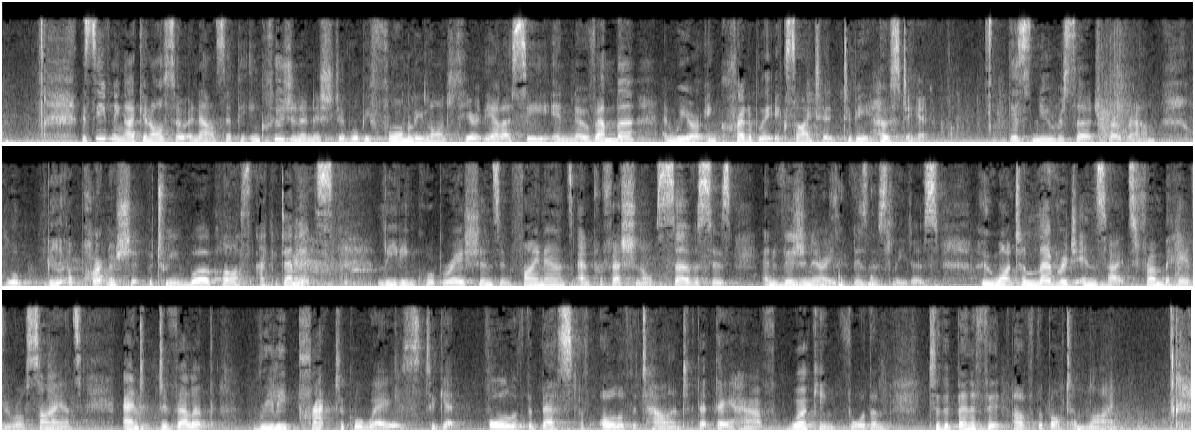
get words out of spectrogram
This evening, I can also announce that the Inclusion Initiative will be formally launched here at the LSE in November, and we are incredibly excited to be hosting it. This new research program will be a partnership between world class academics, leading corporations in finance and professional services, and visionary business leaders who want to leverage insights from behavioral science and develop really practical ways to get all of the best of all of the talent that they have working for them to the benefit of the bottom line.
